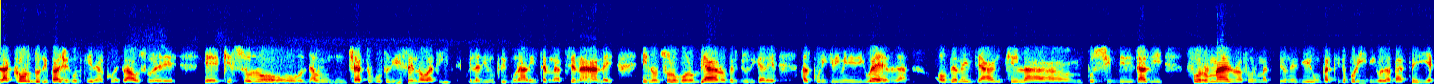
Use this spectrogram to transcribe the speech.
l'accordo di pace contiene alcune clausole eh, che sono da un certo punto di vista innovative, quella di un tribunale internazionale e non solo colombiano per giudicare alcuni crimini di guerra, ovviamente anche la possibilità di formare una formazione di un partito politico da parte degli ex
